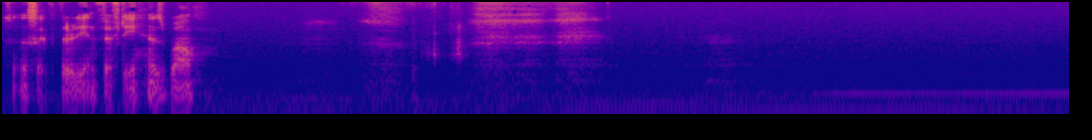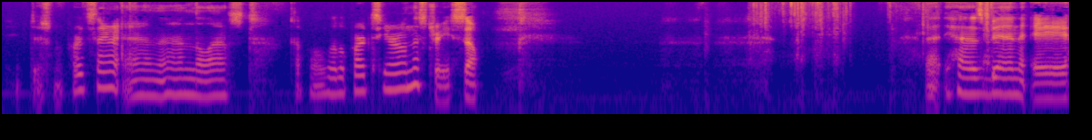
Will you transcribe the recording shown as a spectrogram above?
So it looks like 30 and 50 as well. Additional parts there, and then the last couple little parts here on this tree. So that has been a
